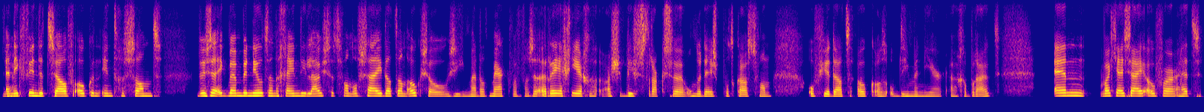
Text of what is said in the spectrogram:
En ik vind het zelf ook een interessant. Dus eh, ik ben benieuwd aan degene die luistert van of zij dat dan ook zo zien. Maar dat merken we van ze. Reageer ge- alsjeblieft straks eh, onder deze podcast van of je dat ook als op die manier gebruikt. En wat jij zei over het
